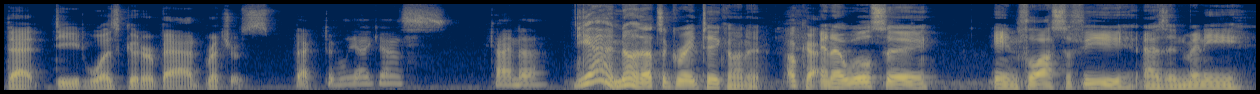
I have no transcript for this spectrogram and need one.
that deed was good or bad retrospectively, I guess. Kinda. Yeah, no, that's a great take on it. Okay. And I will say, in philosophy, as in many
